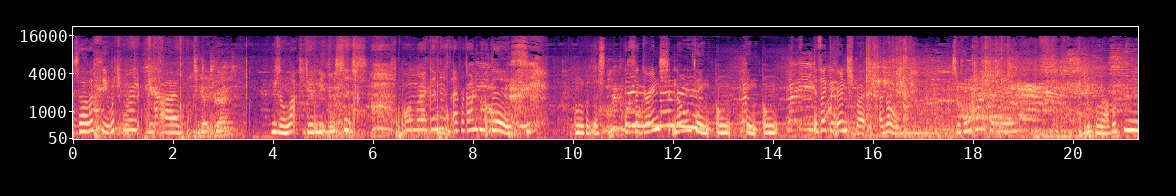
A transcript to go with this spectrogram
So let's see, which one do I want to do? There's a lot to do here. What's this? Oh my goodness, I forgot about this. I'm gonna put this. It's the Grinch gnome thing. Oh, thing. Oh, it's like the Grinch, but a gnome. So I think I'm gonna put in probably.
